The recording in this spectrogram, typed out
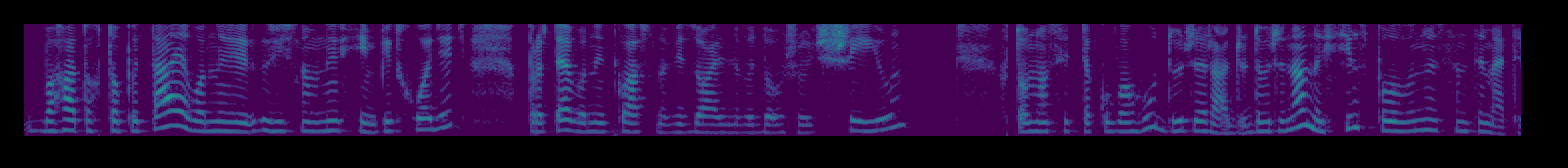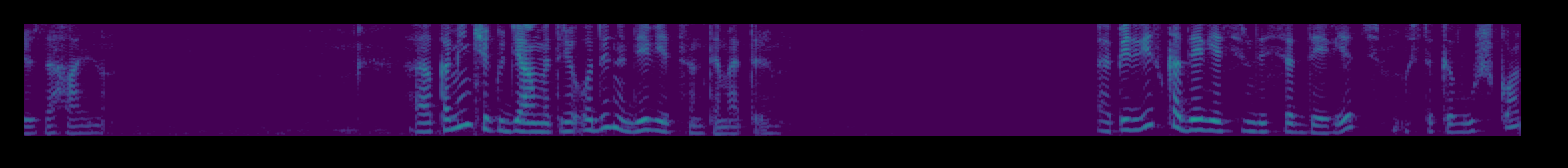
Багато хто питає, вони, звісно, не всім підходять, проте вони класно візуально видовжують шию. Хто носить таку вагу, дуже раджу. Довжина в них 7,5 см загально. Е, Камінчик в діаметрі 1,9 см. Е, Підвіска 9,79. Ось таке вушко.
